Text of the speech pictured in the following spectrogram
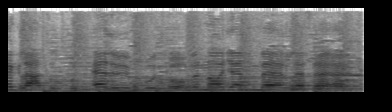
Meglátod, hogy előbb-utóbb nagy ember leszek,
